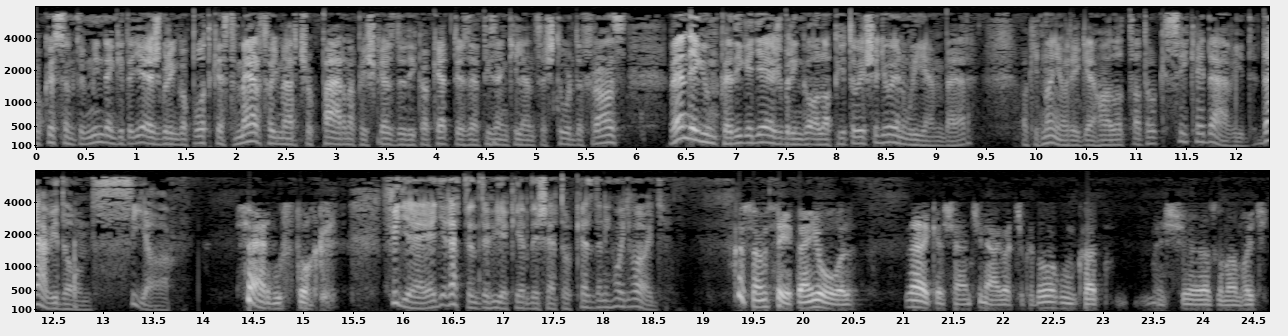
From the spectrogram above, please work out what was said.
Sziasztok, köszöntünk mindenkit egy Esbringa Podcast, mert hogy már csak pár nap is kezdődik a 2019-es Tour de France. Vendégünk pedig egy Esbringa alapító és egy olyan úri ember, akit nagyon régen hallottatok, Székely Dávid. Dávidom, szia! Szervusztok! Figyelj, egy rettentő hülye kérdéssel kezdeni, hogy vagy? Köszönöm szépen, jól. Lelkesen csinálgatjuk a dolgunkat, és azt gondolom, hogy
